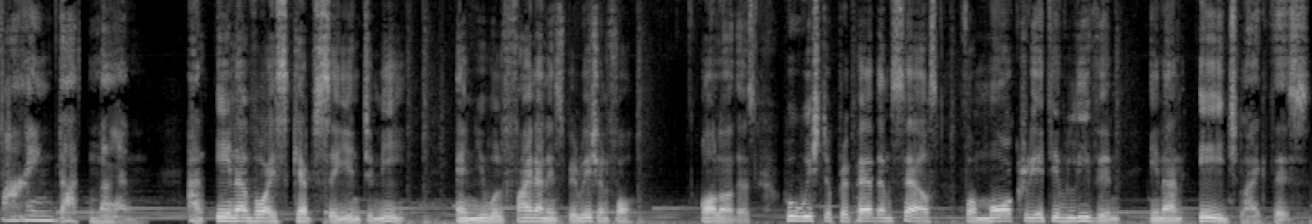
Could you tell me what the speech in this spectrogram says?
Find that man. An inner voice kept saying to me, and you will find an inspiration for all others who wish to prepare themselves for more creative living in an age like this.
